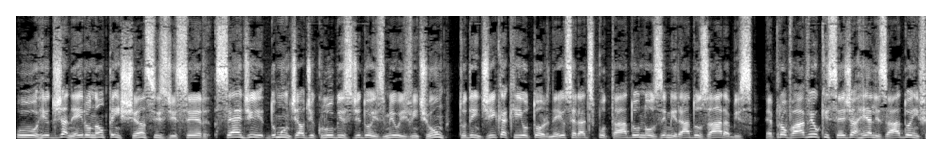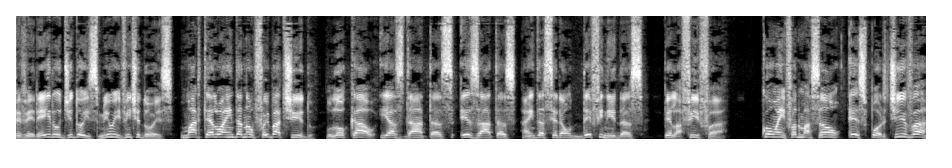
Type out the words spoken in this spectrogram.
o Rio de Janeiro não tem chances de ser sede do Mundial de Clubes de 2021. Tudo indica que o torneio será disputado nos Emirados Árabes. É provável que seja realizado em fevereiro de 2022. O martelo ainda não foi batido. O local e as datas exatas ainda serão definidas pela FIFA. Com a informação esportiva,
